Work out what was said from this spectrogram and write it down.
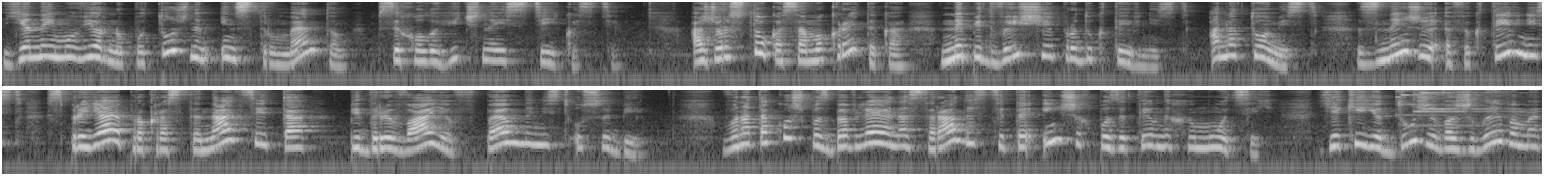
є неймовірно потужним інструментом психологічної стійкості, а жорстока самокритика не підвищує продуктивність, а натомість знижує ефективність, сприяє прокрастинації та підриває впевненість у собі. Вона також позбавляє нас радості та інших позитивних емоцій, які є дуже важливими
